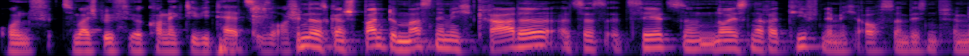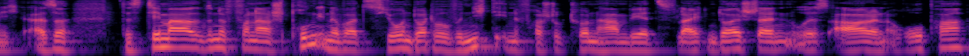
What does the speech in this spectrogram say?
und zum Beispiel für Konnektivität zu sorgen. Ich finde das ganz spannend. Du machst nämlich gerade, als du das erzählst, so ein neues Narrativ nämlich auch so ein bisschen für mich. Also das Thema im Sinne von einer Sprunginnovation, dort, wo wir nicht die Infrastrukturen haben, wie jetzt vielleicht in Deutschland, in den USA oder in Europa,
